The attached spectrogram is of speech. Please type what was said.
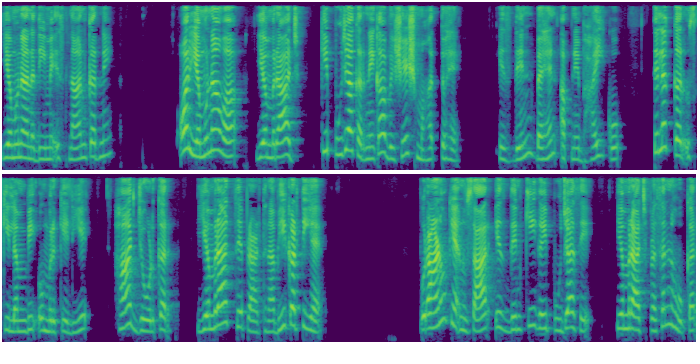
यमुना नदी में स्नान करने और यमुना व यमराज की पूजा करने का विशेष महत्व है। इस दिन बहन अपने भाई को तिलक कर उसकी लंबी उम्र के लिए हाथ जोड़कर यमराज से प्रार्थना भी करती है। पुराणों के अनुसार इस दिन की गई पूजा से यमराज प्रसन्न होकर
